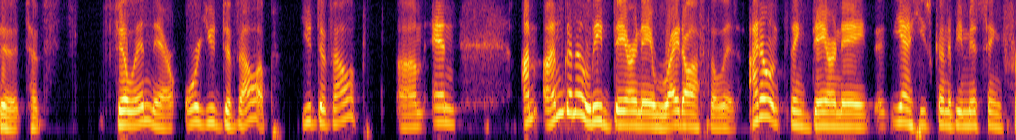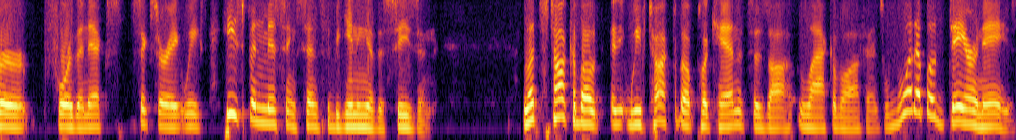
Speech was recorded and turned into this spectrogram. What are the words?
to to fill in there, or you develop. You develop, um, and I'm I'm going to leave Desharnais right off the list. I don't think Desharnais. Yeah, he's going to be missing for for the next six or eight weeks. He's been missing since the beginning of the season. Let's talk about. We've talked about Plekanec's lack of offense. What about Desharnais?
